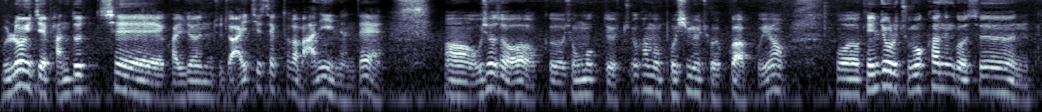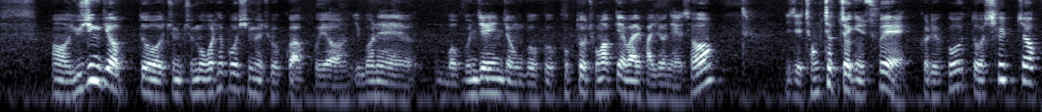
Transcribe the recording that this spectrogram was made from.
물론 이제 반도체 관련주도 IT 섹터가 많이 있는데 어, 오셔서 그 종목들 쭉 한번 보시면 좋을 것 같고요. 뭐 개인적으로 주목하는 것은 어, 유진 기업도 좀 주목을 해보시면 좋을 것 같고요. 이번에 뭐 문재인 정부 그 국토 종합개발 관련해서 이제 정책적인 수혜 그리고 또 실적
